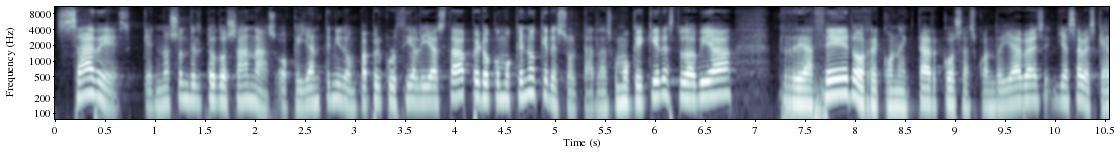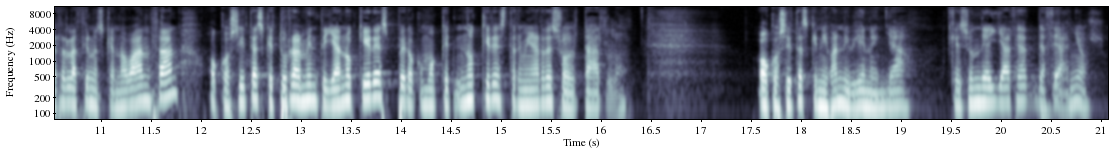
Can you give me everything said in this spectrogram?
sabes que no son del todo sanas o que ya han tenido un papel crucial y ya está, pero como que no quieres soltarlas, como que quieres todavía rehacer o reconectar cosas cuando ya, ves, ya sabes que hay relaciones que no avanzan o cositas que tú realmente ya no quieres, pero como que no quieres terminar de soltarlo. O cositas que ni van ni vienen ya, que son de, ya de hace años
